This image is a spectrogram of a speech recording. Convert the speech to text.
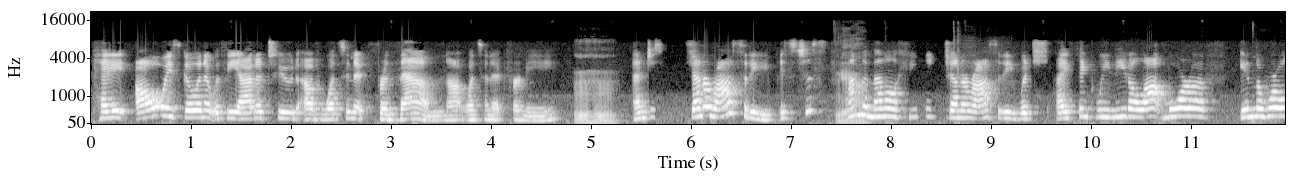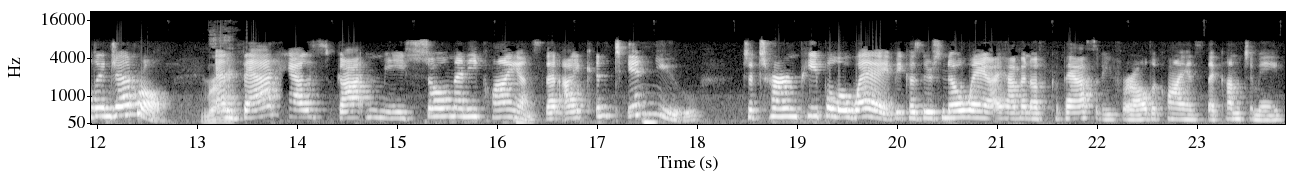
pay, always go in it with the attitude of what's in it for them, not what's in it for me. Mm-hmm. And just generosity. It's just Yeah. fundamental human generosity, which I think we need a lot more of in the world in general. Right. And that has gotten me so many clients that I continue to turn people away because there's no way I have enough capacity for all the clients that come to me.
